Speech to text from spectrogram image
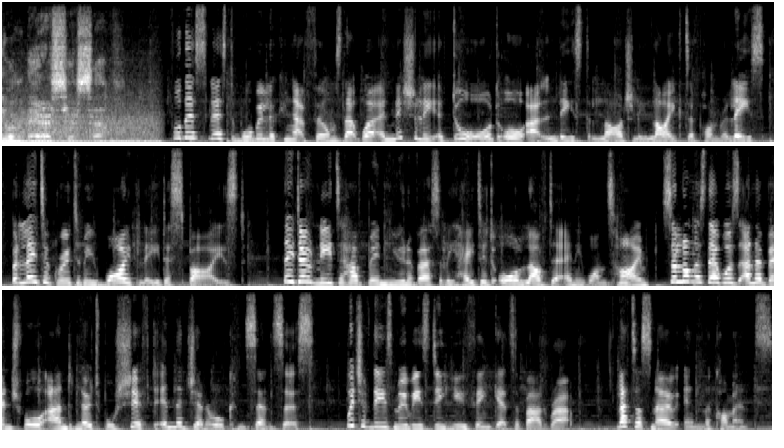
You embarrass yourself. For this list, we'll be looking at films that were initially adored, or at least largely liked upon release, but later grew to be widely despised. They don't need to have been universally hated or loved at any one time, so long as there was an eventual and notable shift in the general consensus. Which of these movies do you think gets a bad rap? Let us know in the comments.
